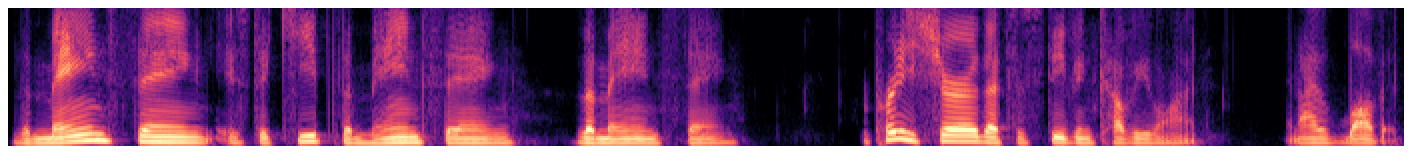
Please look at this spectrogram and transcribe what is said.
The main thing is to keep the main thing the main thing. I'm pretty sure that's a Stephen Covey line, and I love it.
